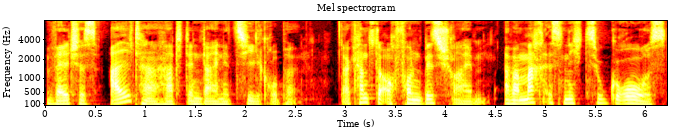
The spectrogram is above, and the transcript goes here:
Welches Alter hat denn deine Zielgruppe? Da kannst du auch von bis schreiben, aber mach es nicht zu groß.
